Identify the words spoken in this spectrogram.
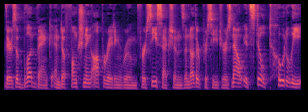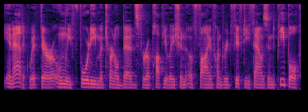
There's a blood bank and a functioning operating room for C sections and other procedures. Now, it's still totally inadequate. There are only 40 maternal beds for a population of 550,000 people,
